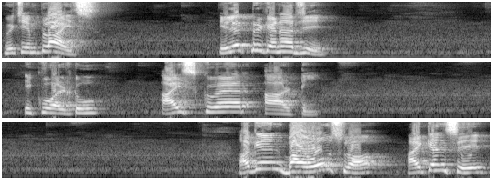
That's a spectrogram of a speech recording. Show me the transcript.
which implies electric energy equal to I square RT. Again by Ohm's law I can say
